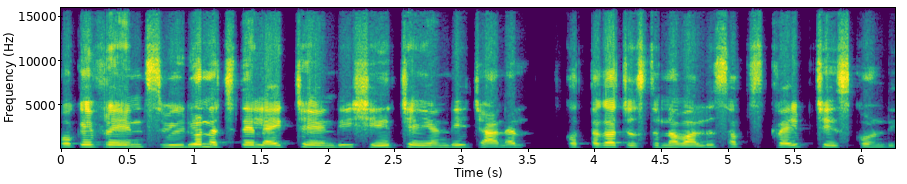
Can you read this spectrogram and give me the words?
ఓకే ఫ్రెండ్స్ వీడియో నచ్చితే లైక్ చేయండి షేర్ చేయండి. ఛానల్ కొత్తగా చూస్తున్న వాళ్ళు సబ్స్క్రైబ్ చేసుకోండి.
